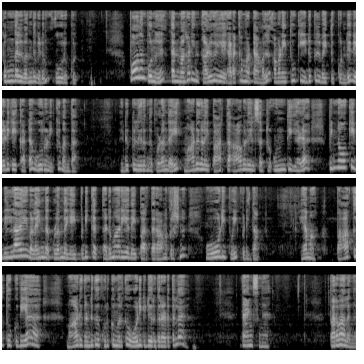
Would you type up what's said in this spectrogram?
பொங்கல் வந்துவிடும் ஊருக்குள். போதும் பொண்ணு தன் மகனின் அழுகையை அடக்க மாட்டாமல் அவனை தூக்கி இடுப்பில் வைத்துக் கொண்டு வேடிக்கை காட்ட ஊருணிக்கு வந்தாள். இடுப்பில் இருந்த குழந்தை மாடுகளை பார்த்த ஆவலில் சற்று உந்தி எழ பின்னோக்கி வில்லாய் வளைந்த குழந்தையை பிடிக்க தடுமாறியதை பார்த்த ராமகிருஷ்ணன் ஓடி போய் பிடித்தான். ஏமா பார்த்து தூக்குவியா? மாடு கண்டுக்க குறுக்கு மறுக்க ஓடிக்கிட்டு இருக்கிற இடத்துல? தேங்க்ஸுங்க பரவாயில்லங்க.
